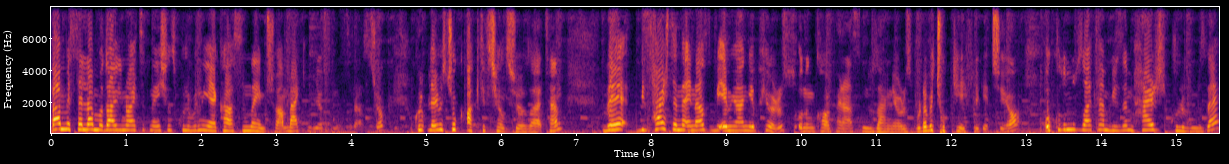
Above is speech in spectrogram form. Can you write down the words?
Ben mesela Model United Nations kulübünün YK'sındayım şu an. Belki biliyorsunuzdur az çok. Kulüplerimiz çok aktif çalışıyor zaten. Ve biz her sene en az bir MUN yapıyoruz. Onun konferansını düzenliyoruz burada ve çok keyifli geçiyor. Okulumuz zaten bizim her kulübümüze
